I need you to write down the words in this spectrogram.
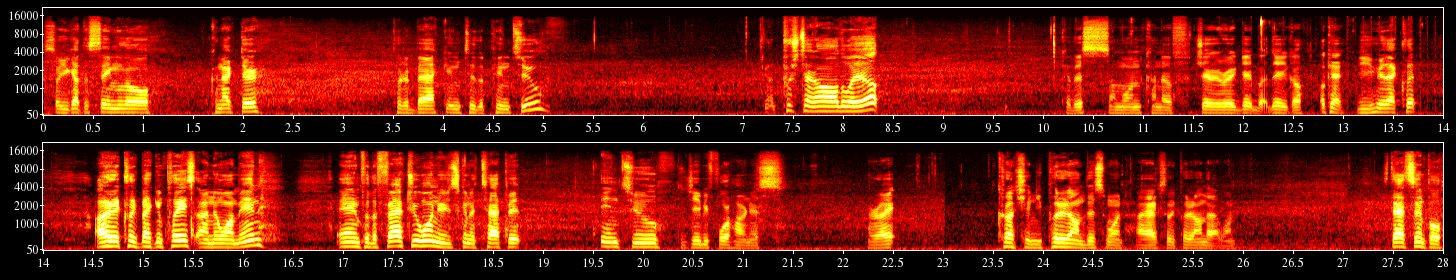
So you got the same little connector, put it back into the pin two. Push that all the way up. Okay, this someone kind of jerry rigged it, but there you go. Okay, did you hear that clip? I heard it click back in place. I know I'm in. And for the factory one, you're just gonna tap it into the JB4 harness. All right. Correction, you put it on this one. I actually put it on that one. That simple.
